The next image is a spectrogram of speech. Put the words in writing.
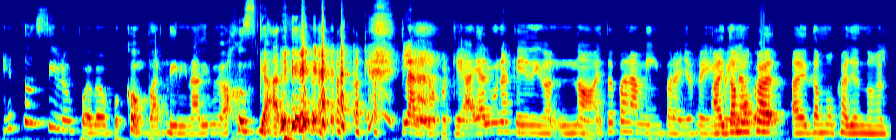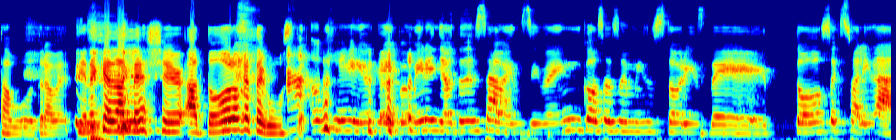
esto sí lo puedo compartir y nadie me va a juzgar. claro, no, porque hay algunas que yo digo, no, esto es para mí, para yo reírme. Ahí estamos, ahí estamos cayendo en el tabú otra vez. Tienes que darle share a todo lo que te guste. Ah, ok, ok, pues miren, ya ustedes saben, si ven cosas en mis stories de todo sexualidad,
